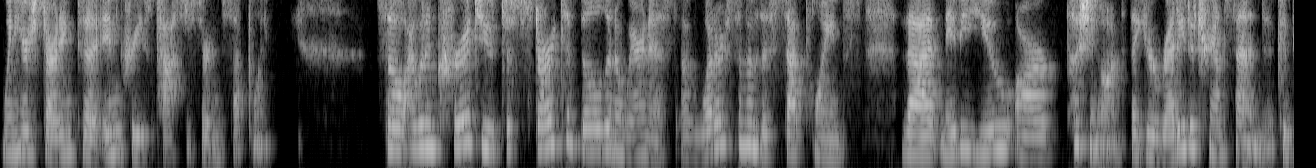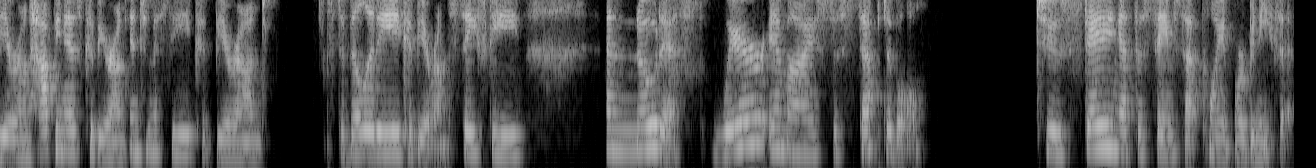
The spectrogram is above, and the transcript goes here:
when you're starting to increase past a certain set point. So I would encourage you to start to build an awareness of what are some of the set points that maybe you are pushing on, that you're ready to transcend. It could be around happiness, could be around intimacy, could be around stability, could be around safety. And notice where am I susceptible to staying at the same set point or beneath it?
